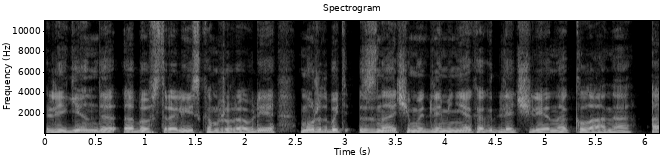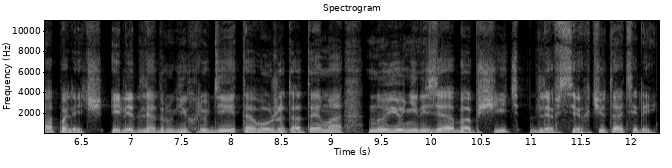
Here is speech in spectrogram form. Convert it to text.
легенда об австралийском журавле может быть значимой для меня как для члена клана Аполич или для других людей того же тотема, но ее нельзя обобщить для всех читателей.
